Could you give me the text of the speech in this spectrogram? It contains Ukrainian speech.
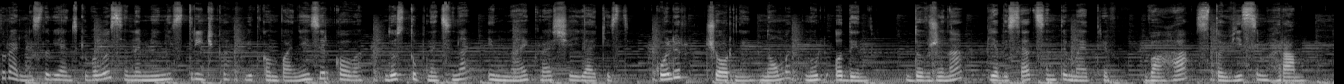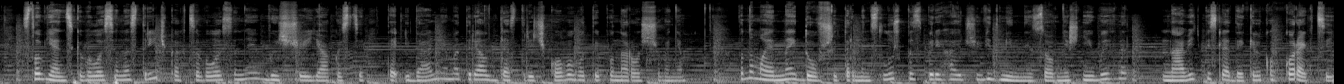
Натуральне слов'янське волосся на міні-стрічках від компанії Зіркова. Доступна ціна і найкраща якість. Колір чорний, номер 01. Довжина 50 см. Вага 108 грам. Слов'янське волосся на стрічках це волосся найвищої якості та ідеальний матеріал для стрічкового типу нарощування. Воно має найдовший термін служби, зберігаючи відмінний зовнішній вигляд навіть після декількох корекцій.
